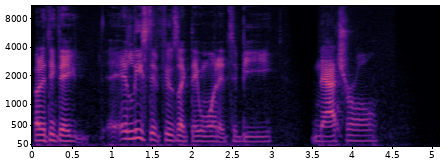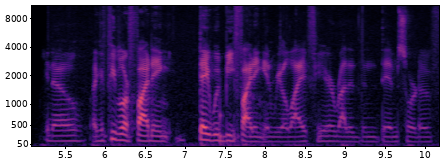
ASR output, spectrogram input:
but I think they, at least it feels like they want it to be natural. You know, like if people are fighting, they would be fighting in real life here rather than them sort of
